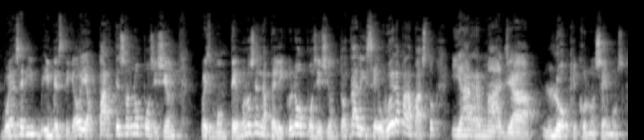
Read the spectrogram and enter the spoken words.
voy a ser investigado y aparte son la oposición, pues montémonos en la película oposición total y se vuela para pasto y arma ya lo que conocemos,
